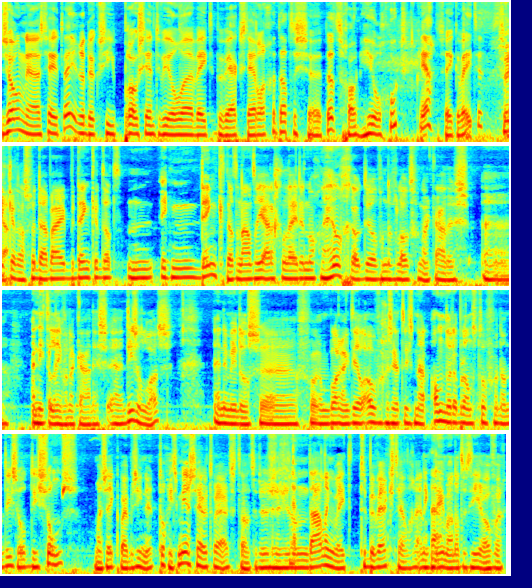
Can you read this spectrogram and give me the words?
zo'n eh, CO2-reductie procentueel eh, weet te bewerkstelligen, dat is, eh, dat is gewoon heel goed. Ja, zeker weten. Zeker als we daarbij bedenken dat mm, ik denk dat een aantal jaren geleden nog een heel groot deel van de vloot van Arcadis, eh, en niet alleen van Arcadis, eh, diesel was. En inmiddels eh, voor een belangrijk deel overgezet is naar andere brandstoffen dan diesel, die soms, maar zeker bij benzine, toch iets meer CO2 uitstoten. Dus als je dan een daling weet te bewerkstelligen, en ik Ja. neem aan dat we het hier over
